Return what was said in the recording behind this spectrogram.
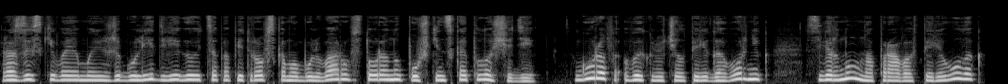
Разыскиваемые «Жигули» двигаются по Петровскому бульвару в сторону Пушкинской площади. Гуров выключил переговорник, свернул направо в переулок,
